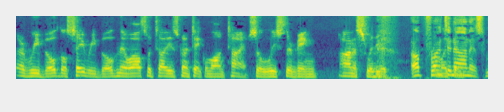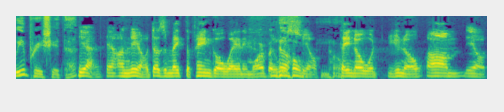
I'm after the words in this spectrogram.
a rebuild. They'll say rebuild, and they'll also tell you it's going to take a long time. So at least they're being honest with you. Upfront Unlike and the- honest. We appreciate that. Yeah, yeah, and you know, it doesn't make the pain go away anymore, but at No, least you know no. they know what you know. Um, you know,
